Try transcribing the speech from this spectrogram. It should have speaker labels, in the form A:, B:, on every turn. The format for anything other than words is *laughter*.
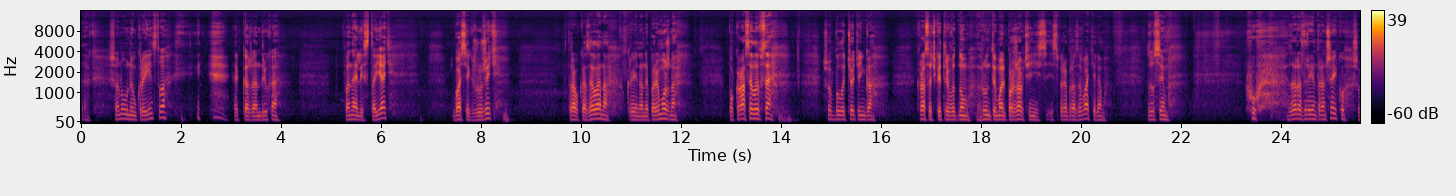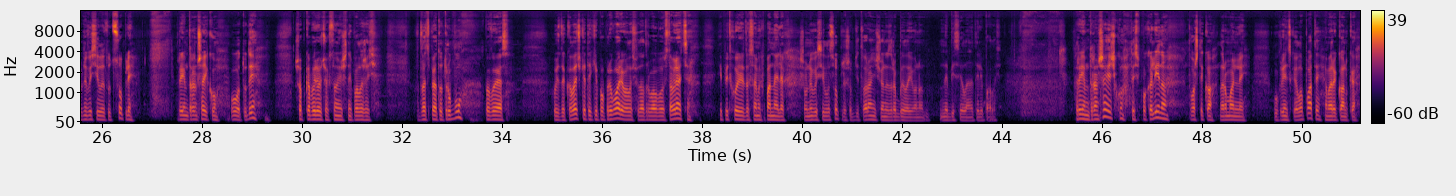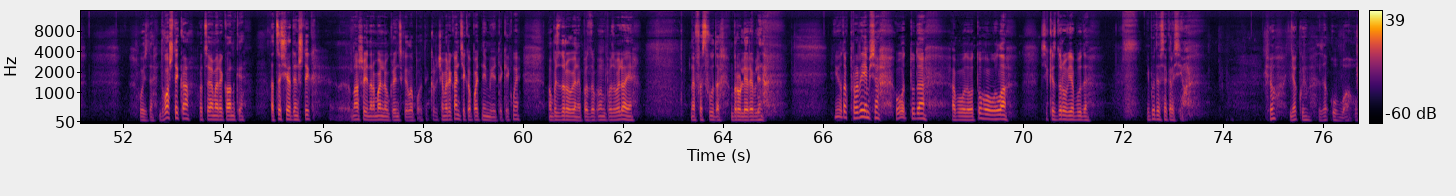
A: Так, шановне українство, *laughs* як каже Андрюха, панелі стоять, басик жужить, травка зелена, Україна непереможна. Покрасили все, щоб було чотенько. Красочки три в одному, ґрунти маль поржавчені з преобразователем з усім. Фух. Зараз риємо траншейку, щоб не висіли тут соплі. Риємо траншейку о, туди, щоб кабельочок сонячний полежить в 25-ту трубу ПВС. Ось де колечки такі поприварювали, сюди труба буде вставлятися і підходять до самих панелях, щоб не висіли соплі, щоб дітвора нічого не зробила і воно не бісило, не теліпалось. Риємо траншеєчку, десь по коліна, два штика нормальної української лопати, американка. Ось де. Два штика, оце американки, а це ще один штик нашої нормальної української лопати. Коротше, американці копати не вміють, так як ми. Мабуть, здоров'я не дозволяє на фастфудах бролери, блін. І отак прориємося от туди, або до того угла, скільки здоров'я буде. І буде все красиво. Все, дякуємо за увагу.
